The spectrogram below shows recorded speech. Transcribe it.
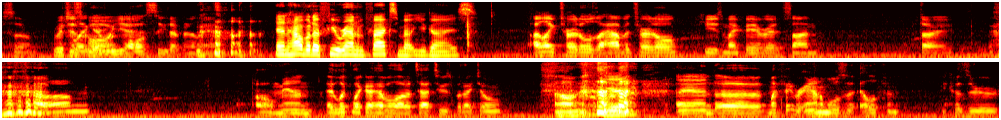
So, Which is feel cool, everyone yeah, follows suit. definitely. and how about a few random facts about you guys? I like turtles. I have a turtle. He's my favorite son. Sorry. um. Oh man, I look like I have a lot of tattoos, but I don't. Um, Yeah. and uh, my favorite animal is an elephant because they're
